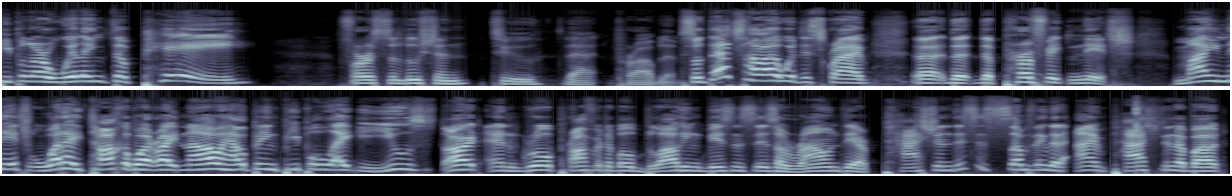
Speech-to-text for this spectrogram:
people are willing to pay for a solution to that problem. So that's how I would describe uh, the the perfect niche my niche, what I talk about right now, helping people like you start and grow profitable blogging businesses around their passion. This is something that I'm passionate about.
